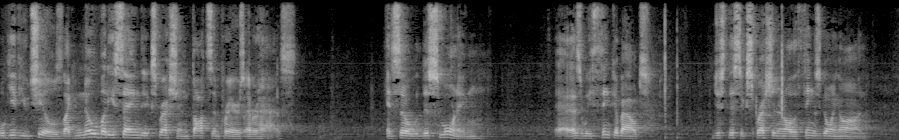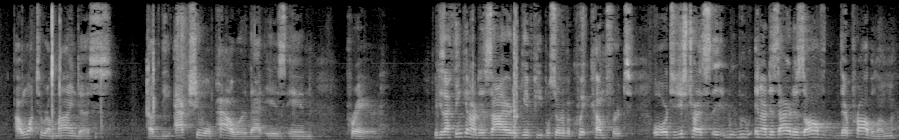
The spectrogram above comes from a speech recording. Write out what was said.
will give you chills like nobody saying the expression thoughts and prayers ever has. And so this morning, as we think about just this expression and all the things going on, I want to remind us of the actual power that is in prayer. Because I think in our desire to give people sort of a quick comfort or to just try to, in our desire to solve their problem,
